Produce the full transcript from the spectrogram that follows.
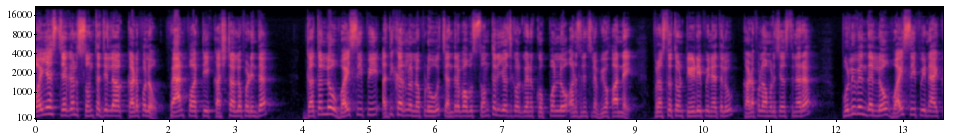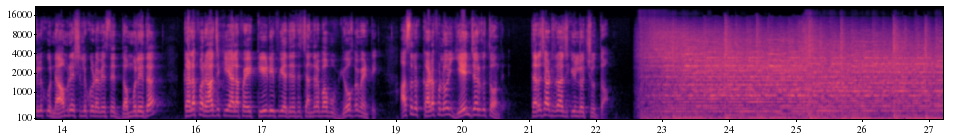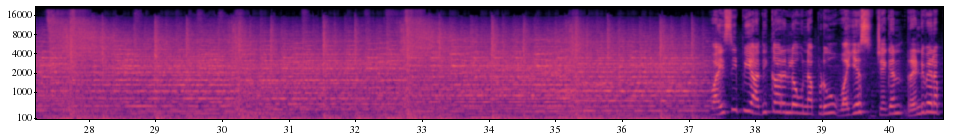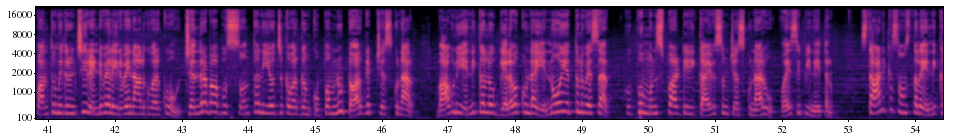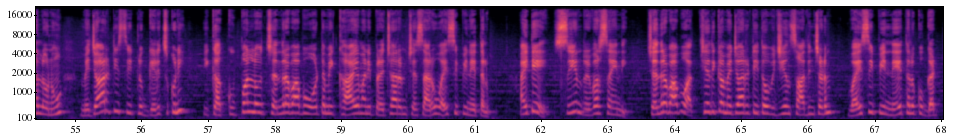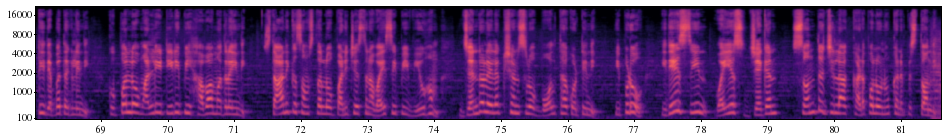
YS Jagan సొంత జిల్లా కడపలో ఫ్యాన్ పార్టీ కష్టాల్లో పడిందా? గతంలో వైసీపీ అధికారంలో ఉన్నప్పుడు చంద్రబాబు సొంత నియోజకవర్గమైన కుప్పంలో అనుసరించిన వ్యూహాన్నే ప్రస్తుతం టీడీపీ నేతలు కడపలో అమలు చేస్తున్నారా? పులివెందల్లో వైసీపీ నాయకులకు నామినేషన్లు కూడా వేస్తే దమ్ము లేదా? కడప రాజకీయాలపై టీడీపీ అధినేత చంద్రబాబు వ్యూహం ఏంటి? అసలు కడపలో ఏం జరుగుతోంది? తెరచాటు రాజకీయంలో చూద్దాం. వైసీపీ అధికారంలో ఉన్నప్పుడు వైఎస్ జగన్ రెండు వేల పంతొమ్మిది నుంచి రెండు వేల ఇరవై నాలుగు వరకు చంద్రబాబు సొంత నియోజకవర్గం కుప్పంను టార్గెట్ చేసుకున్నారు. బాబును ఎన్నికల్లో గెలవకుండా ఎన్నో ఎత్తులు వేశారు. కుప్పం మున్సిపాలిటీని కైవసం చేసుకున్నారు వైసీపీ నేతలు. స్థానిక సంస్థల ఎన్నికల్లోనూ మెజారిటీ సీట్లు గెలుచుకుని ఇక కుప్పంలో చంద్రబాబు ఓటమి ఖాయమని ప్రచారం చేశారు వైసీపీ నేతలు. అయితే సీన్ రివర్స్ అయింది. చంద్రబాబు అత్యధిక మెజారిటీతో విజయం సాధించడం వైసీపీ నేతలకు గట్టి దెబ్బ తగిలింది. కుప్పంలో మళ్ళీ టీడీపీ హవా మొదలైంది. స్థానిక సంస్థల్లో పనిచేస్తున్న వైసీపీ వ్యూహం జనరల్ ఎలక్షన్స్లో బోల్తా కొట్టింది. ఇప్పుడు ఇదే సీన్ వైఎస్ జగన్ సొంత జిల్లా కడపలోనూ కనిపిస్తోంది.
